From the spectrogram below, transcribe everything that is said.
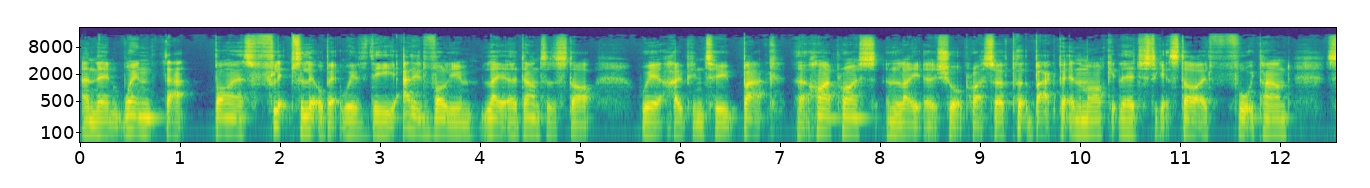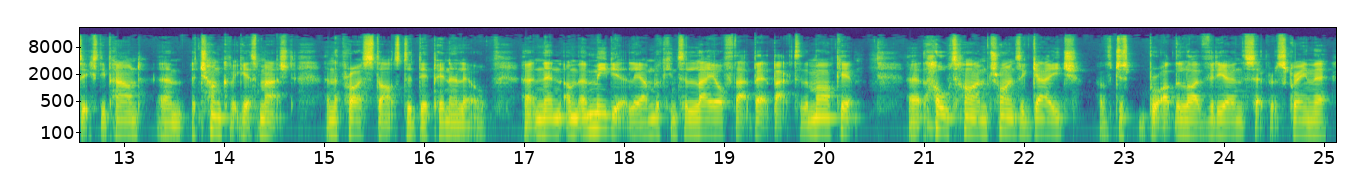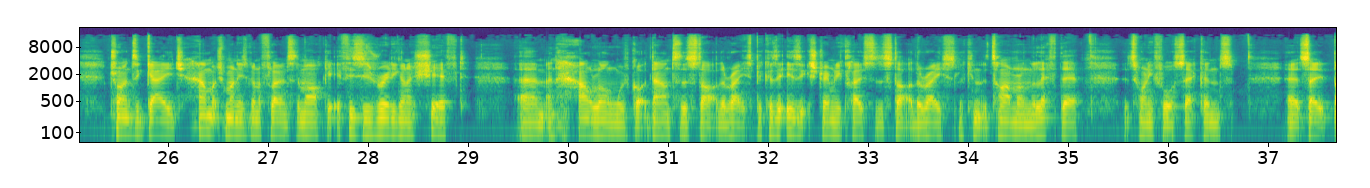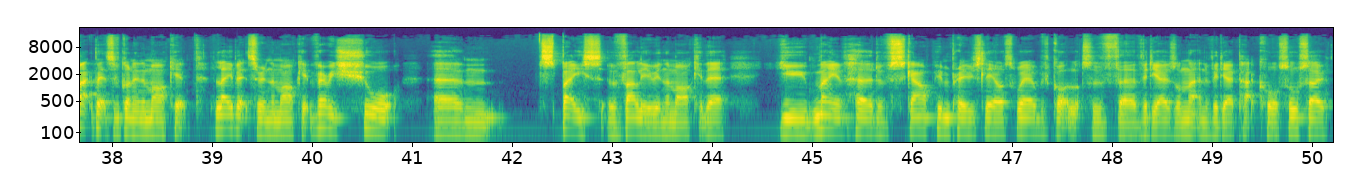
and then when that bias flips a little bit with the added volume later down to the start, we're hoping to back at high price and late at short price. So I've put a back bet in the market there just to get started, £40, £60. Um, a chunk of it gets matched and the price starts to dip in a little. Uh, and then um, immediately I'm looking to lay off that bet back to the market. Uh, the whole time trying to gauge, I've just brought up the live video and the separate screen there, trying to gauge how much money is going to flow into the market, if this is really going to shift um, and how long we've got down to the start of the race because it is extremely close to the start of the race. Looking at the timer on the left there at 24 seconds. Uh, so back bets have gone in the market, lay bets are in the market. Very short um, space of value in the market there. You may have heard of scalping previously elsewhere. We've got lots of uh, videos on that in the video pack course also.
